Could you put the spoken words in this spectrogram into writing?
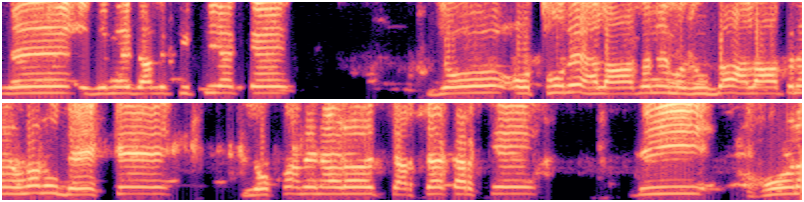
ਨੇ ਜਿਵੇਂ ਗੱਲ ਕੀਤੀ ਹੈ ਕਿ ਜੋ ਉੱਥੋਂ ਦੇ ਹਾਲਾਤ ਨੇ ਮੌਜੂਦਾ ਹਾਲਾਤ ਨੇ ਉਹਨਾਂ ਨੂੰ ਦੇਖ ਕੇ ਲੋਕਾਂ ਦੇ ਨਾਲ ਚਰਚਾ ਕਰਕੇ ਵੀ ਹੁਣ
